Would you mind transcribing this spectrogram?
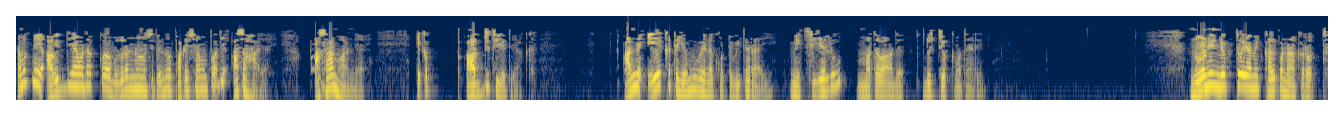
නමුත් මේ අවිද්‍යාව දක්වා බුදුරණවහන්සේ පෙන්වන පටිච්චසමුප්පාදේ අසහායයි. අසාමාන්‍යයි. ඒක අද්විතීය දෙයක්. අන්න ඒකට යොමු වෙනකොට විතරයි මේ සියලු මතවාද දෘෂ්ටි ඔක්කොම තැරෙන්නේ. නුවණින් යුක්තව යමෙක් කල්පනා කරොත්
